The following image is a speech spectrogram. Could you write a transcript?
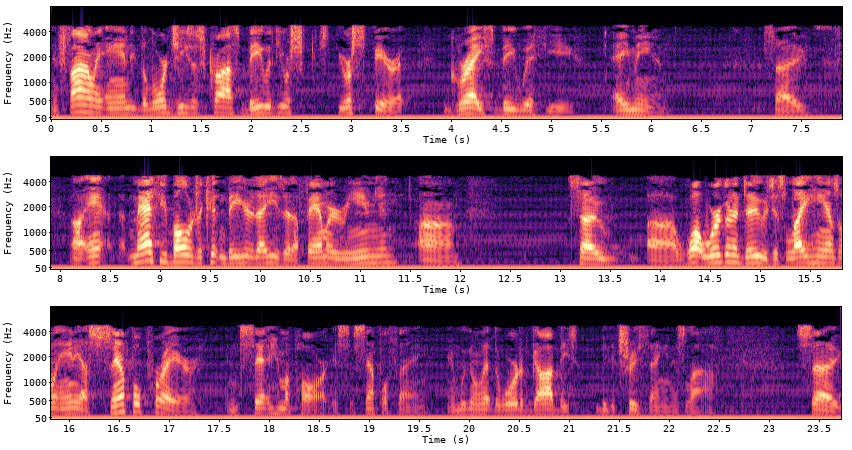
And finally, Andy, the Lord Jesus Christ be with your, your spirit. Grace be with you. Amen. So, uh, Matthew Bollinger couldn't be here today. He's at a family reunion. Um, so, uh, what we're going to do is just lay hands on Andy, a simple prayer, and set him apart. It's a simple thing. And we're going to let the Word of God be, be the true thing in his life. So,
